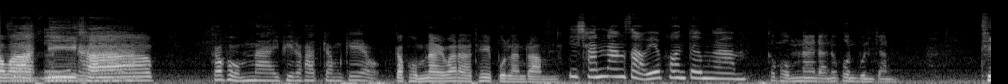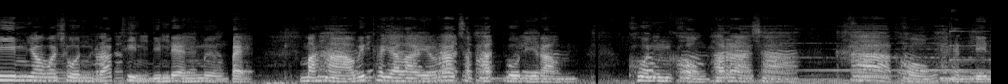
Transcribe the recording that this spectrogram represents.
สวัสดีครับ ก็ผมนายพีรพัฒน์กำแก้ว กับผมนายวราเทพปุรันรดิฉันนางสาวเยพรเติมงาม ก็ผมนายดานุพลบุญจันทร์ำทีมเยาวชนรักถิ่นดินแดนเมืองแปะ มหาวิทยาลัยราชภัฏบุรีรัมย์คนของพระราชาข้าของแผ่นดิน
